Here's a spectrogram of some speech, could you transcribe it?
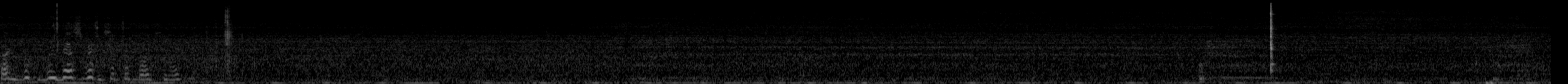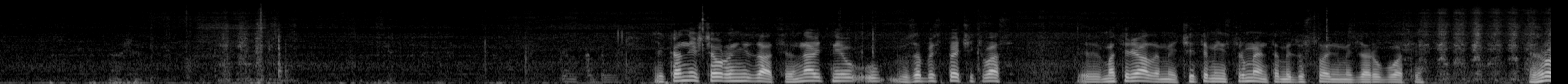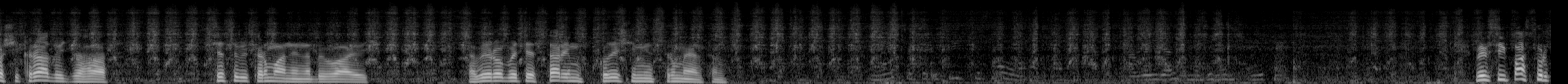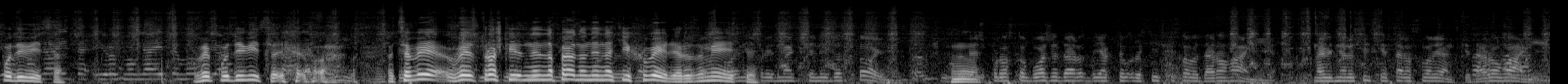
Так буде швидше поточно. Яка нижча організація навіть не забезпечить вас е, матеріалами чи тими інструментами достойними для роботи. Гроші крадуть за газ, все собі кармани набивають. А ви робите старим колишнім інструментом. Ви в свій паспорт подивіться. Ви подивіться. Оце ви, ви трошки не, напевно не на тій хвилі, розумієте? Предмет це недостойний. Ну. Це ж просто Боже дар, як це російське слово дарування. Навіть не російське, а старослов'янське, дарування.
